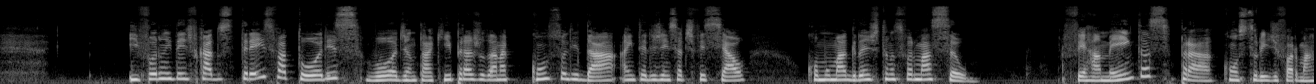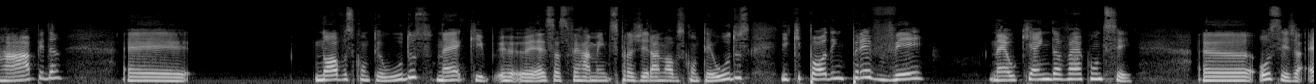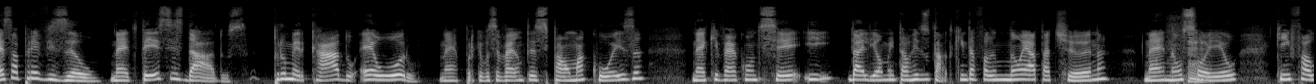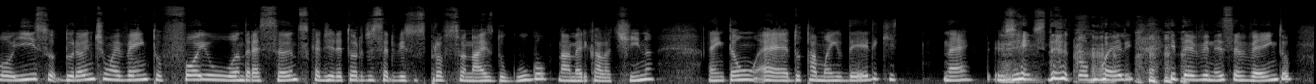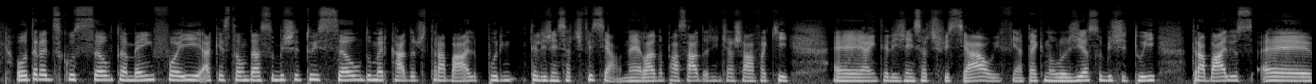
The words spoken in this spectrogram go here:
e foram identificados três fatores, vou adiantar aqui, para ajudar a consolidar a inteligência artificial como uma grande transformação. Ferramentas para construir de forma rápida, é, novos conteúdos, né, que é, essas ferramentas para gerar novos conteúdos e que podem prever, né, o que ainda vai acontecer. Uh, ou seja, essa previsão, né, ter esses dados para o mercado é ouro, né? Porque você vai antecipar uma coisa, né, que vai acontecer e dali aumentar o resultado. Quem está falando não é a Tatiana, né? Não sou hum. eu. Quem falou isso durante um evento foi o André Santos, que é diretor de serviços profissionais do Google na América Latina. Né? Então, é do tamanho dele que né? Uhum. Gente como ele que teve nesse evento. Outra discussão também foi a questão da substituição do mercado de trabalho por inteligência artificial, né? Lá no passado a gente achava que é, a inteligência artificial, enfim, a tecnologia substituir trabalhos é,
